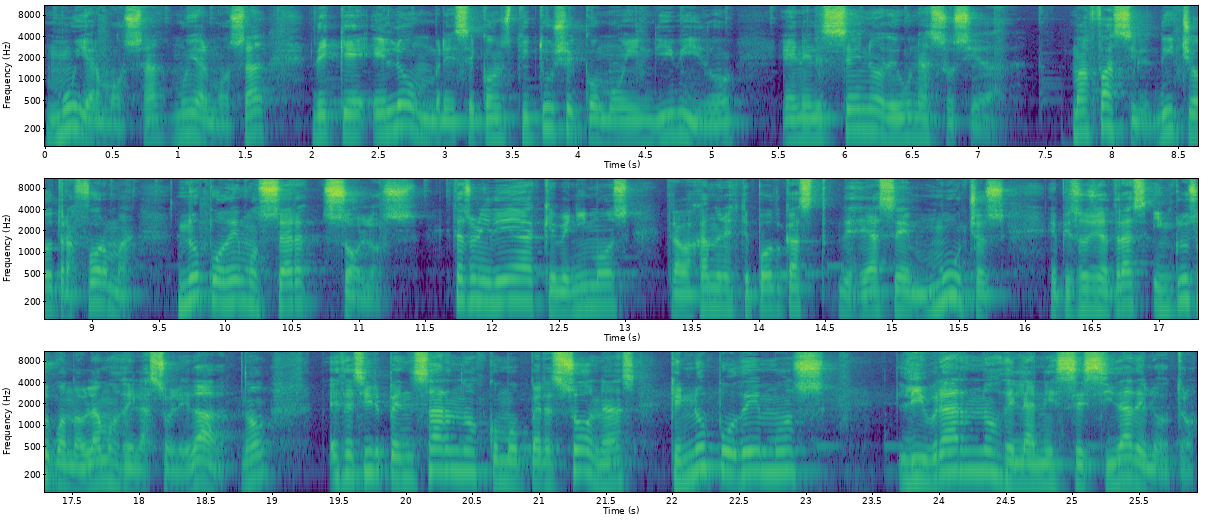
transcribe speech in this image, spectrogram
muy hermosa, muy hermosa, de que el hombre se constituye como individuo en el seno de una sociedad. Más fácil, dicho de otra forma, no podemos ser solos. Esta es una idea que venimos trabajando en este podcast desde hace muchos episodios atrás, incluso cuando hablamos de la soledad, ¿no? Es decir, pensarnos como personas que no podemos librarnos de la necesidad del otro.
